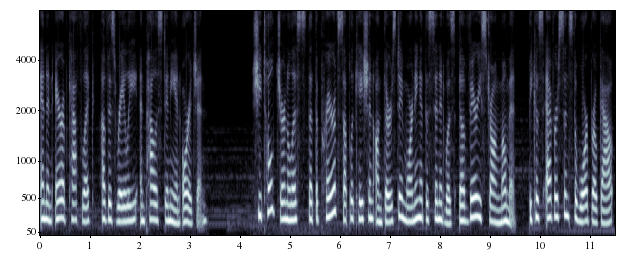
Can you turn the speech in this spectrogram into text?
and an Arab Catholic of Israeli and Palestinian origin. She told journalists that the prayer of supplication on Thursday morning at the Synod was a very strong moment, because ever since the war broke out,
